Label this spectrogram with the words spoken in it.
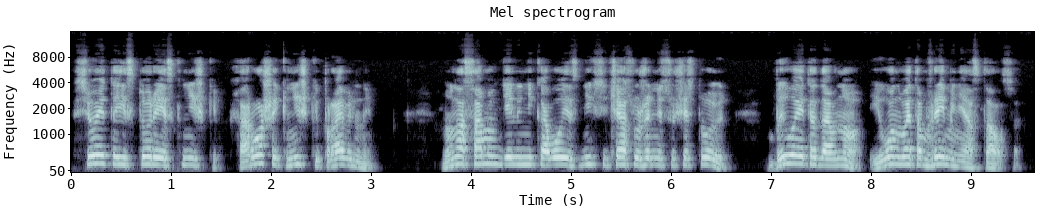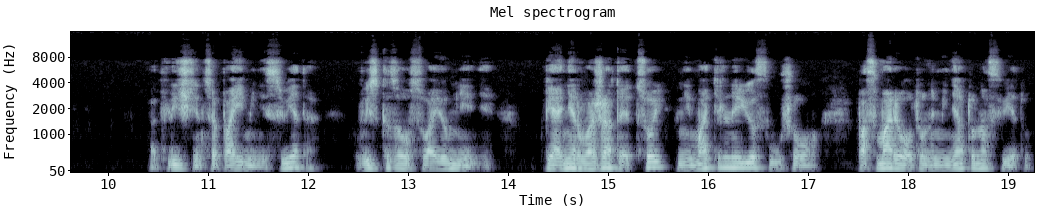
все это история из книжки, хорошей книжки правильной. Но на самом деле никого из них сейчас уже не существует. Было это давно, и он в этом времени остался. Отличница по имени Света высказала свое мнение. Пионер, вожатая Цой, внимательно ее слушал, посматривал то на меня, то на Свету.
